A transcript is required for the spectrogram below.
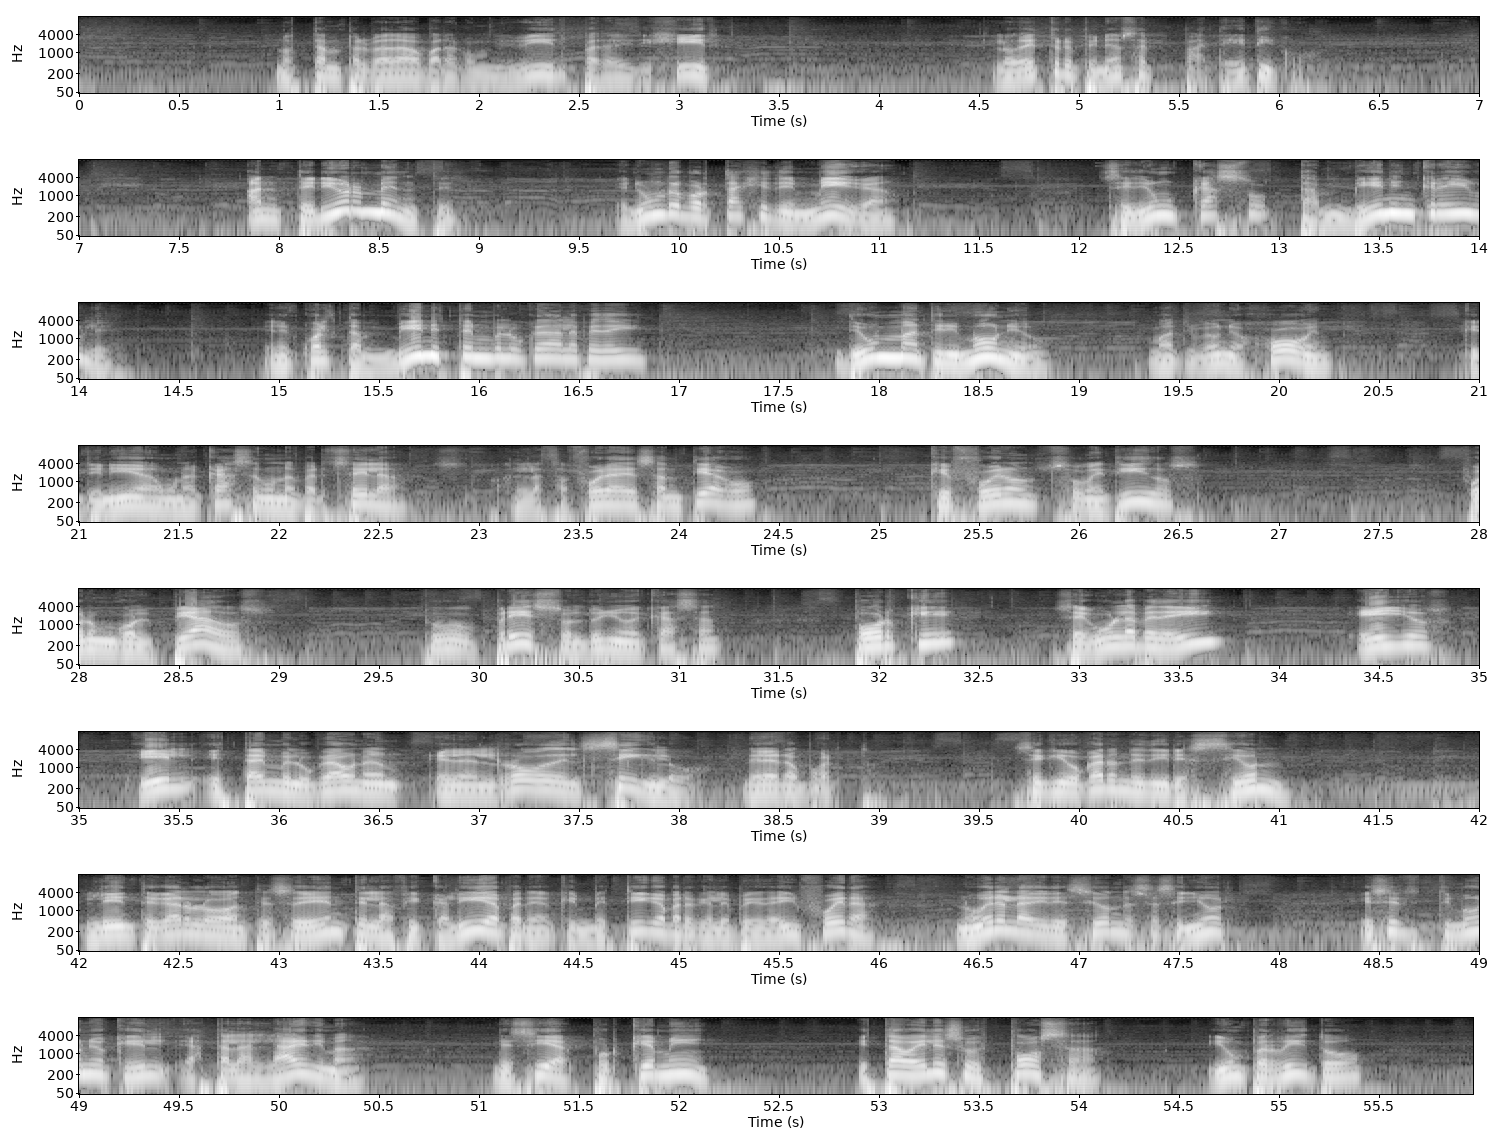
No están preparados para convivir, para dirigir. Lo de Héctor Espinosa es patético. Anteriormente, en un reportaje de Mega, se dio un caso también increíble, en el cual también está involucrada la PDI, de un matrimonio matrimonio joven que tenía una casa en una parcela en las afueras de Santiago, que fueron sometidos, fueron golpeados, tuvo preso el dueño de casa, porque, según la PDI, ellos, él está involucrado en el, robo del siglo del aeropuerto. Se equivocaron de dirección. Le entregaron los antecedentes a la fiscalía para que investigue, para que le PDI fuera. No era la dirección de ese señor. Ese testimonio que él, hasta las lágrimas, decía, ¿por qué a mí? Estaba él y su esposa y un perrito,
